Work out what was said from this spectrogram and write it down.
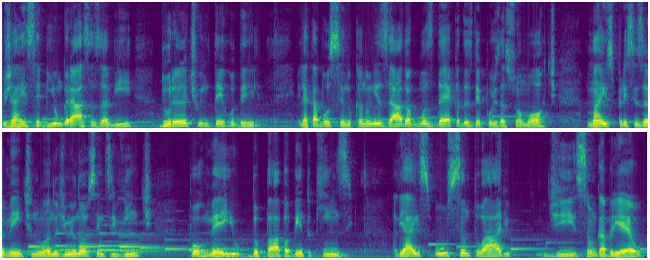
já recebiam graças ali durante o enterro dele. Ele acabou sendo canonizado algumas décadas depois da sua morte, mais precisamente no ano de 1920, por meio do Papa Bento XV. Aliás, o santuário de São Gabriel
